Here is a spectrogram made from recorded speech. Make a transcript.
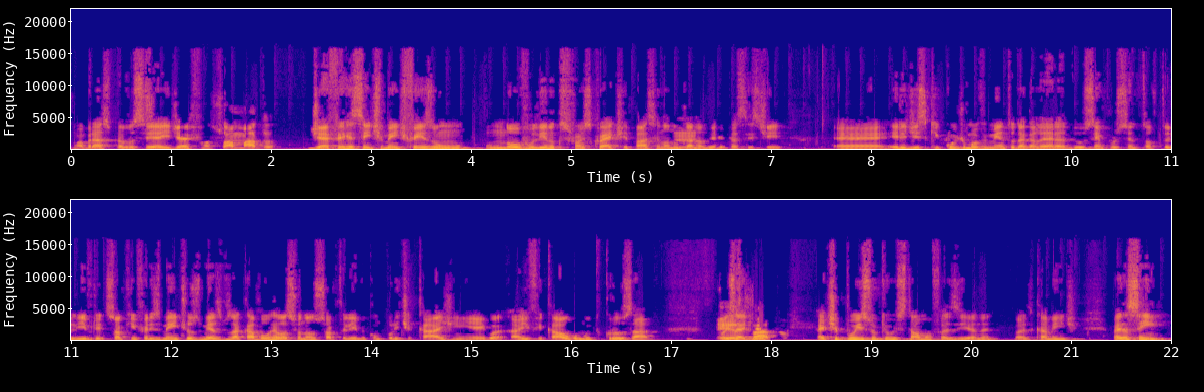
Um abraço para você aí, Jeff. nosso amado. Jeff recentemente fez um, um novo Linux from Scratch, passem lá no Hum. canal dele para assistir. É, ele disse que curte o movimento da galera do 100% software livre, só que infelizmente os mesmos acabam relacionando software livre com politicagem e aí, aí fica algo muito cruzado. Pois é, Exato. é tipo isso que o Stallman fazia, né? Basicamente. Mas assim,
